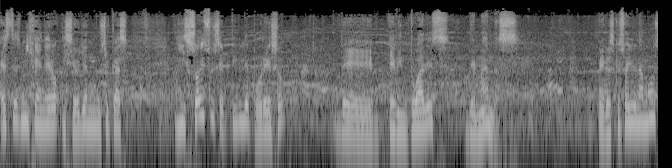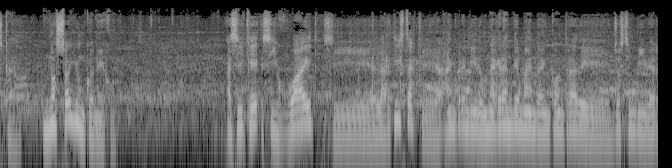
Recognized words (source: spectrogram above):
este es mi género y se oyen músicas y soy susceptible por eso de eventuales demandas. Pero es que soy una mosca, no soy un conejo. Así que si White, si el artista que ha emprendido una gran demanda en contra de Justin Bieber,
